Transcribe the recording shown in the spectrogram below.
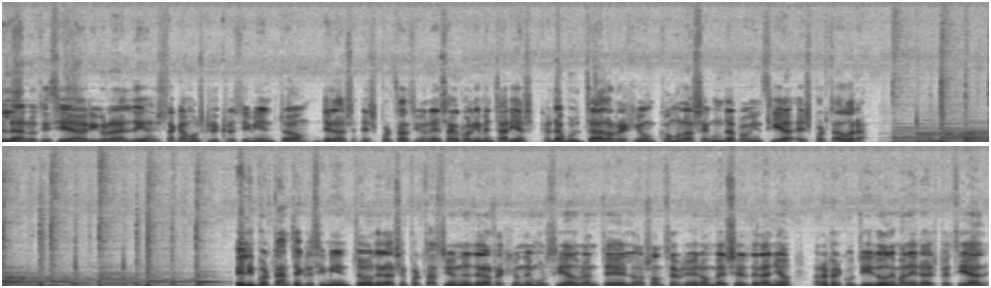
En la noticia agrícola del día destacamos que el crecimiento de las exportaciones agroalimentarias catapulta a la región como la segunda provincia exportadora. El importante crecimiento de las exportaciones de la región de Murcia durante los 11 primeros meses del año ha repercutido de manera especial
